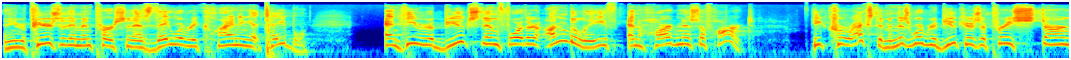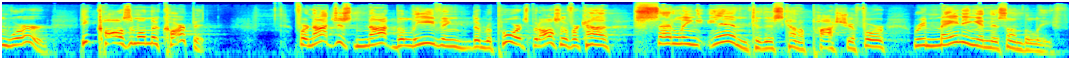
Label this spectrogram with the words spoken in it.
And he appears to them in person as they were reclining at table. And he rebukes them for their unbelief and hardness of heart. He corrects them. And this word rebuke here is a pretty stern word. He calls them on the carpet for not just not believing the reports, but also for kind of settling into this kind of posture, for remaining in this unbelief.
